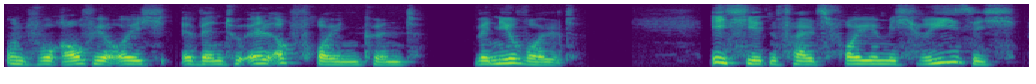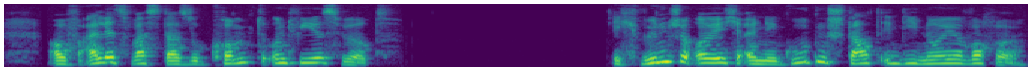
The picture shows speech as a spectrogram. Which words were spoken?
und worauf ihr euch eventuell auch freuen könnt, wenn ihr wollt. Ich jedenfalls freue mich riesig auf alles, was da so kommt und wie es wird. Ich wünsche euch einen guten Start in die neue Woche.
